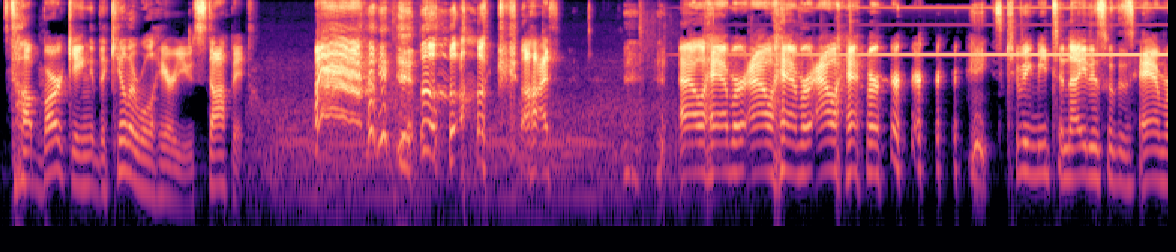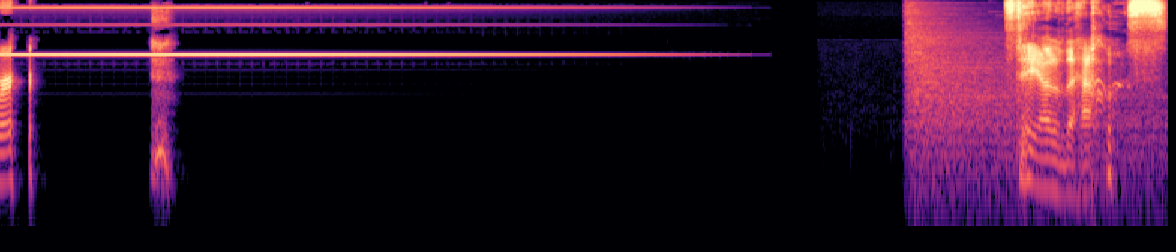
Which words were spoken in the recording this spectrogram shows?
Stop barking. The killer will hear you. Stop it. Ah! oh God. Ow hammer. Ow hammer. Ow hammer. He's giving me tinnitus with his hammer. Stay out of the house.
